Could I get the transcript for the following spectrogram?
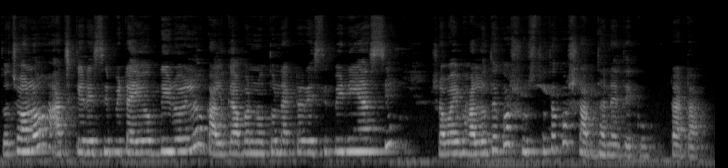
তো চলো, আজকে রেসিপিটা এই অবধি রইল। কালকে আবার নতুন একটা রেসিপি নিয়ে আসছি। সবাই ভালো থেকো, সুস্থ থেকো, সাবধানে থেকো। টাটা।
